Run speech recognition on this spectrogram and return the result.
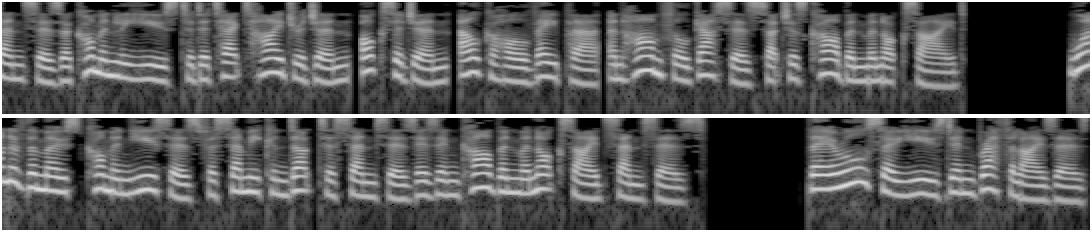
sensors are commonly used to detect hydrogen, oxygen, alcohol vapor, and harmful gases such as carbon monoxide. One of the most common uses for semiconductor sensors is in carbon monoxide sensors. They are also used in breathalyzers.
